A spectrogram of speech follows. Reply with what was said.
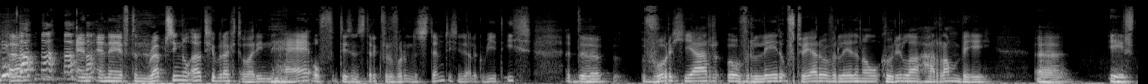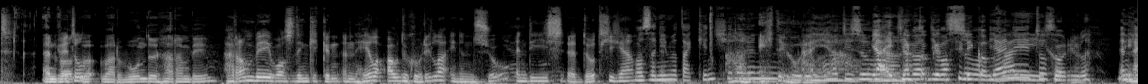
Eh, en, en hij heeft een rap-single uitgebracht waarin hij, of het is een sterk vervormde stem, het is niet duidelijk wie het is, de vorig jaar overleden, of twee jaar overleden al, Gorilla Harambe eh, eert. En wa- waar woonde Harambe? Harambe was denk ik een, een hele oude gorilla in een zoo en die is eh, doodgegaan. Was dat niet met dat kindje Ah, daarin? een echte gorilla. Ah, ja. die zo, Ja, ik die, dacht wa- ook die een was zo- Silicon ja, nee, Valley het was gorilla. Een Ja.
